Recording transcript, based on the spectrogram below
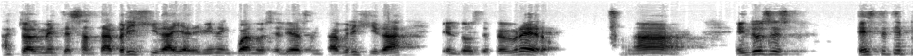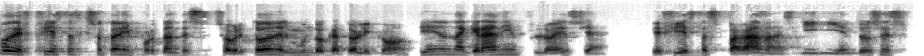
actualmente Santa Brígida, y adivinen cuándo es el día de Santa Brígida, el 2 de febrero. Ah, entonces, este tipo de fiestas que son tan importantes, sobre todo en el mundo católico, tienen una gran influencia de fiestas paganas y, entonces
